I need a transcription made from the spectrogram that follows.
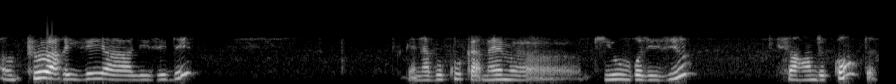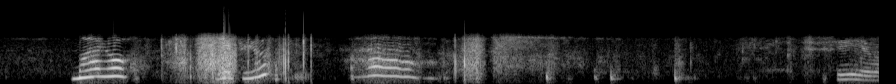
on peut arriver à les aider. Il y en a beaucoup quand même euh, qui ouvrent les yeux, qui s'en rendent compte. Mais alors, les vieux. Euh,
